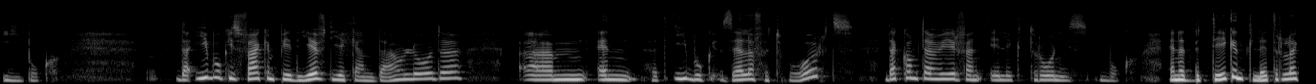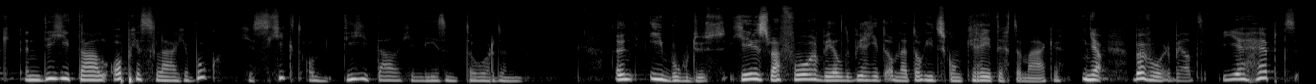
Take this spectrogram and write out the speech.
e-book. Dat e-book is vaak een pdf die je kan downloaden. Um, en het e-book zelf, het woord, dat komt dan weer van elektronisch boek. En het betekent letterlijk een digitaal opgeslagen boek, geschikt om digitaal gelezen te worden. Een e-book dus. Geef eens wat voorbeelden, Birgit, om dat toch iets concreter te maken. Ja, bijvoorbeeld, je hebt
